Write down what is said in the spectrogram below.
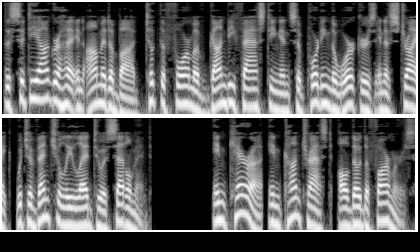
The satyagraha in Ahmedabad took the form of Gandhi fasting and supporting the workers in a strike, which eventually led to a settlement. In Kheda, in contrast, although the farmers'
